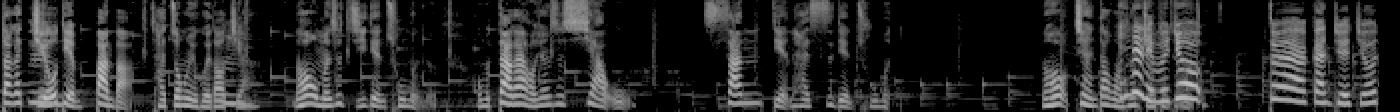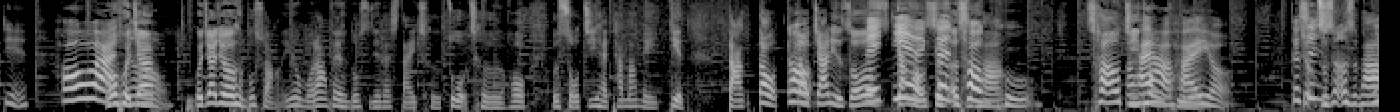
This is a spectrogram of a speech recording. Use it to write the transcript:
大概九点半吧，才终于回到家。然后我们是几点出门的？我们大概好像是下午三点还四点出门的。然后竟然到晚上那你们就对啊，感觉九点好晚。然后回家回家就很不爽，因为我们浪费很多时间在塞车、坐车，然后我的手机还他妈没电。打到到家里的时候，刚好剩二十趴，超级痛苦。还有，可是只剩二十趴，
